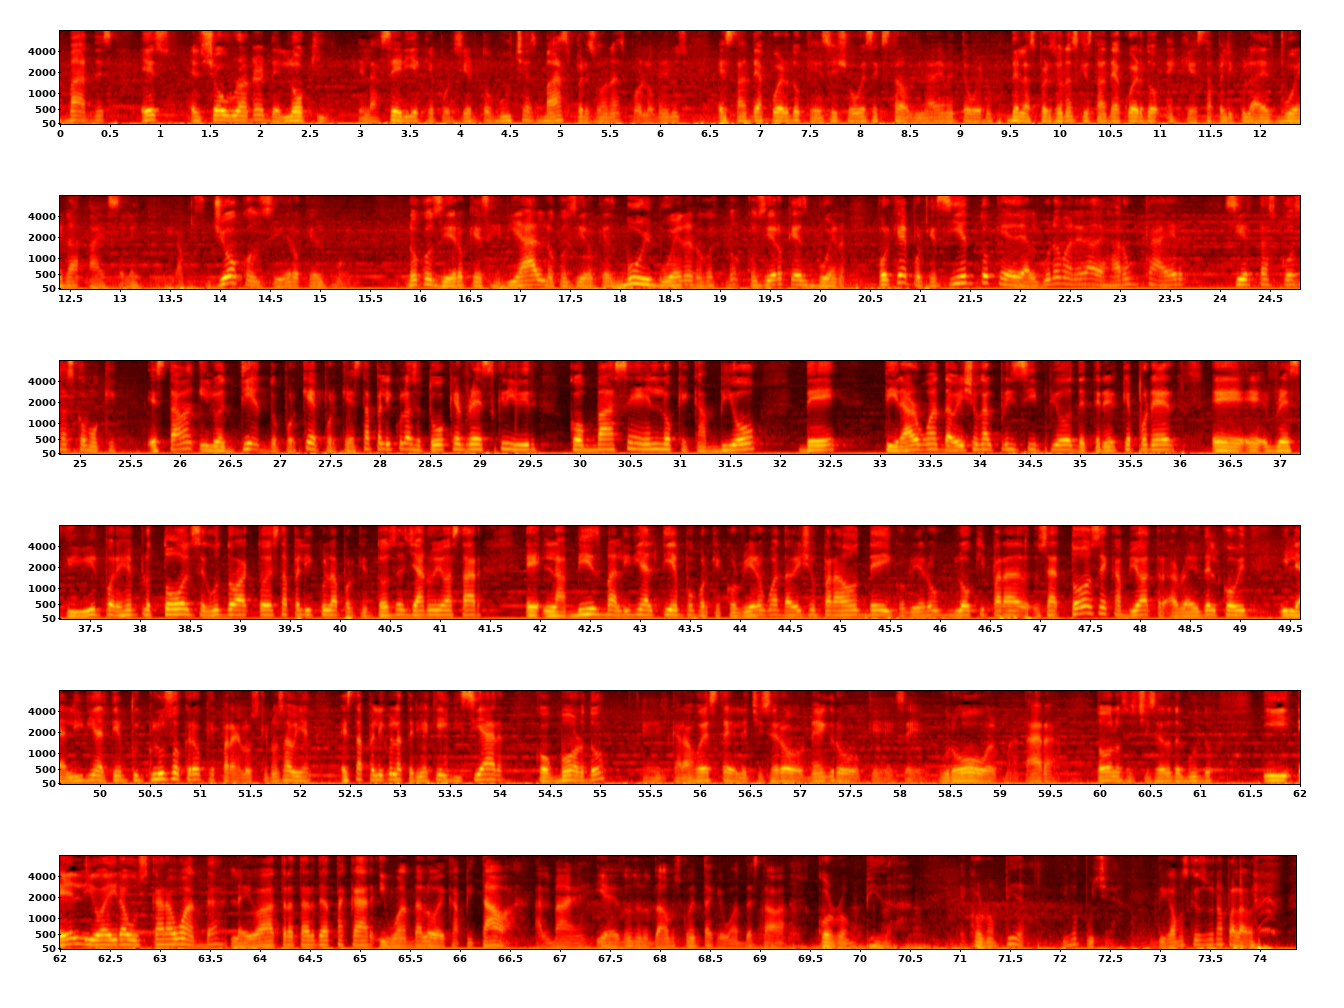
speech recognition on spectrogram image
Madness es el showrunner de Loki, de la serie que por cierto muchas más personas por lo menos están de acuerdo que ese show es extraordinariamente bueno. De las personas que están de acuerdo en que esta película es buena a excelente, digamos. Yo considero que es buena. No considero que es genial, no considero que es muy buena, no, no considero que es buena. ¿Por qué? Porque siento que de alguna manera dejaron caer ciertas cosas como que estaban, y lo entiendo, ¿por qué? Porque esta película se tuvo que reescribir con base en lo que cambió de tirar WandaVision al principio, de tener que poner, eh, eh, reescribir, por ejemplo, todo el segundo acto de esta película, porque entonces ya no iba a estar eh, la misma línea del tiempo, porque corrieron WandaVision para dónde y corrieron Loki para. O sea, todo se cambió a, a raíz del COVID y la línea del tiempo. Incluso creo que para los que no sabían, esta película tenía que iniciar con Mordo el carajo este, el hechicero negro que se juró matar a todos los hechiceros del mundo. Y él iba a ir a buscar a Wanda, la iba a tratar de atacar y Wanda lo decapitaba al Mae. Y es donde nos damos cuenta que Wanda estaba corrompida. Eh, corrompida, digo pucha, digamos que eso es una palabra.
